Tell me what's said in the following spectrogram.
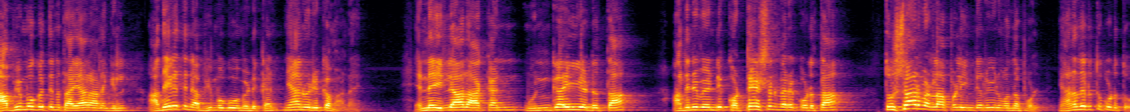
അഭിമുഖത്തിന് തയ്യാറാണെങ്കിൽ അദ്ദേഹത്തിന്റെ അഭിമുഖവും എടുക്കാൻ ഞാൻ ഒരുക്കമാണ്. എന്നെ ഇല്ലാതാക്കാൻ മുൻകൈ എടുത്ത അതിനുവേണ്ടി കൊട്ടേഷൻ വരെ കൊടുത്ത തുഷാർ വെള്ളാപ്പള്ളി ഇന്റർവ്യൂവിന് വന്നപ്പോൾ ഞാനതെടുത്തു കൊടുത്തു.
